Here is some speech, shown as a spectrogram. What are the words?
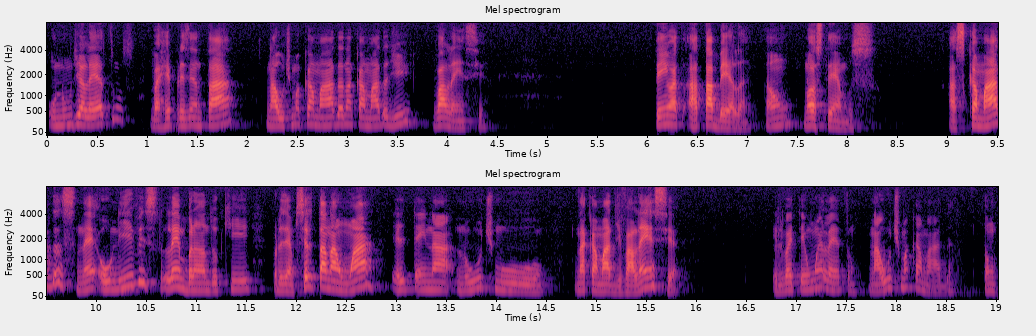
o número de elétrons vai representar na última camada, na camada de valência. Tenho a, a tabela. Então, nós temos as camadas, né, ou níveis, lembrando que, por exemplo, se ele está na 1A, ele tem na, no último, na camada de valência, ele vai ter um elétron na última camada. Então,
